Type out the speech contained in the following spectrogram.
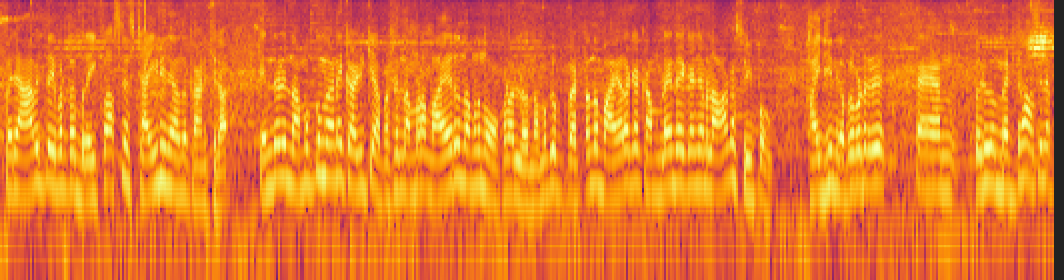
ഇപ്പോൾ രാവിലത്തെ ഇവിടുത്തെ ബ്രേക്ക്ഫാസ്റ്റിന് സ്റ്റൈൽ ഞാൻ ഒന്ന് കാണിച്ചിടാം എന്തായാലും നമുക്കും വേണമെങ്കിൽ കഴിക്കാം. പക്ഷേ നമ്മുടെ വയറ് നമ്മൾ നോക്കണമല്ലോ. നമുക്ക് പെട്ടെന്ന് വയറൊക്കെ കംപ്ലയിന്റ് ആയി കഴിഞ്ഞാൽ നമ്മൾ ആകെ സ്വീപ്പ് ആവും. ഹൈജീനിക് അപ്പോൾ ഇവിടെ ഒരു ഒരു മെഡ്രാസിലെ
